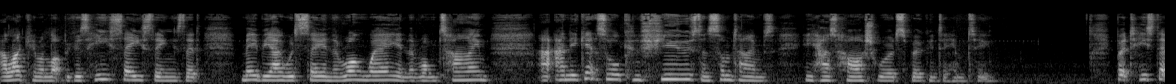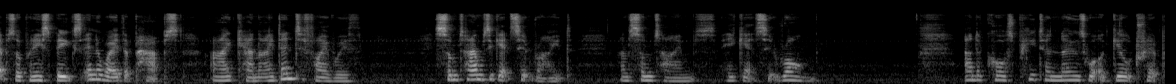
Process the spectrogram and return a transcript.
I like him a lot because he says things that maybe I would say in the wrong way, in the wrong time, and he gets all confused and sometimes he has harsh words spoken to him too. But he steps up and he speaks in a way that perhaps I can identify with. Sometimes he gets it right and sometimes he gets it wrong. And of course, Peter knows what a guilt trip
